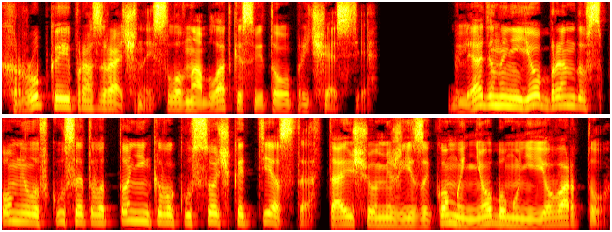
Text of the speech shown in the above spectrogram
хрупкой и прозрачной, словно обладка святого причастия. Глядя на нее, Бренда вспомнила вкус этого тоненького кусочка теста, тающего меж языком и небом у нее во рту.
